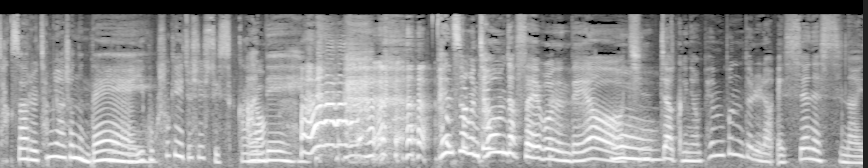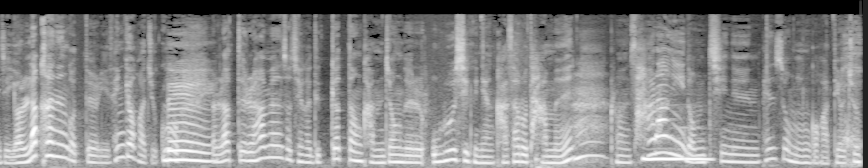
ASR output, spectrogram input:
작사를 참여하셨는데 이곡 소개해 주실 수 있을까요? 아, 네. 팬송은 처음 작사해 보는데요. 진짜 그냥 팬분들이랑 SNS나 이제 연락하는 것들이 생겨가지고 네. 연락들을 하면서 제가 느꼈던 감정들을 오롯이 그냥 가사로 담은 그런 사랑이 넘치는 팬송인 것 같아요. 좀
